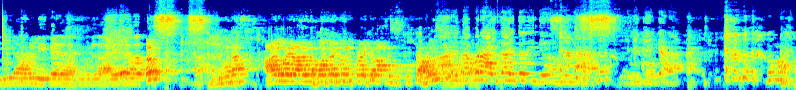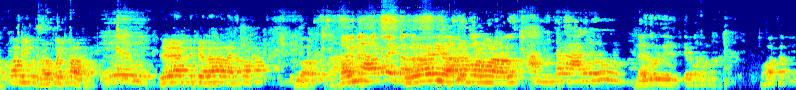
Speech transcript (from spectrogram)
ఈ ఆవిడ మీకైనా మంచిగుడు కాదే ఎందుకంటే ఆడు పోయి ఆడ ఫోటో అయితే ఇప్పుడైతే వాళ్ళు పుట్టారు అది తప్ప అయితే అవుతుంది దేవుడు అబ్బా, మీకు దొరకొచ్చి పడతాం ఏ. ఏంటి పిల్లల లంచ ఆకలి నిన్నర ఆగలేవు నలుగురు తెలిస్తే మనం పోతుంది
